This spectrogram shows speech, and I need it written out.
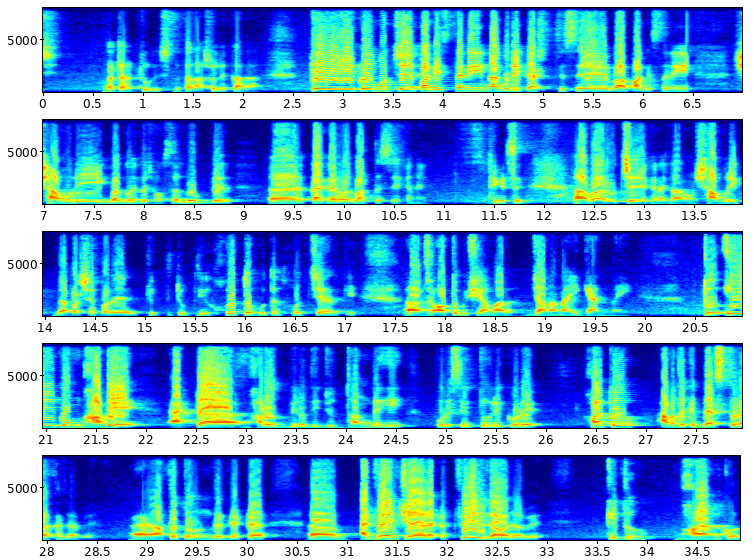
না, তারা ট্যুরিস্ট না, তারা আসলে কারা? তো এরকম হচ্ছে পাকিস্তানি নাগরিক আসতেছে বা পাকিস্তানি সামরিক বা গোয়েন্দা সংস্থার লোকদের কারবার বাড়তেছে এখানে। ঠিক আছে? আবার হচ্ছে এখানে সামরিক ব্যাপার স্যাপারে চুক্তি টুক্তি হতে হতে হচ্ছে আর কি। অত বেশি আমার জানা নাই, জ্ঞান নাই। তো এইরকম ভাবে একটা ভারত বিরোধী যুদ্ধাংদেহী পরিস্থিতি তৈরি করে হয়তো আমাদেরকে ব্যস্ত রাখা যাবে। হ্যাঁ আপনার তরুণদেরকে একটা অ্যাডভেঞ্চার একটা থ্রিল দেওয়া যাবে। কিন্তু ভয়ঙ্কর।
